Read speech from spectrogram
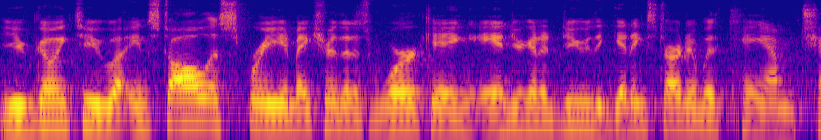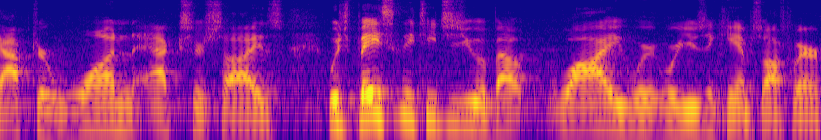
You're going to uh, install Esprit and make sure that it's working, and you're going to do the Getting Started with CAM Chapter 1 exercise, which basically teaches you about why we're, we're using CAM software.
